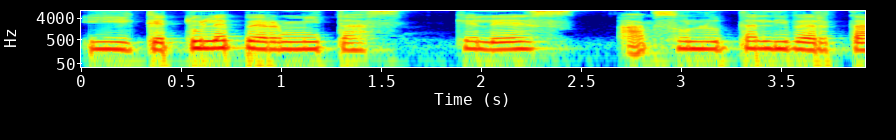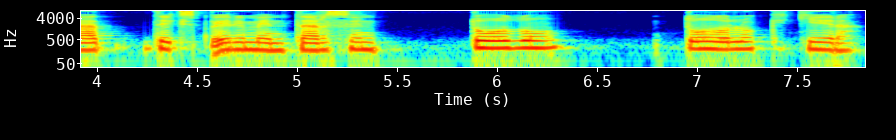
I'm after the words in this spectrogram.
y que tú le permitas que le es absoluta libertad de experimentarse en todo, todo lo que quiera.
